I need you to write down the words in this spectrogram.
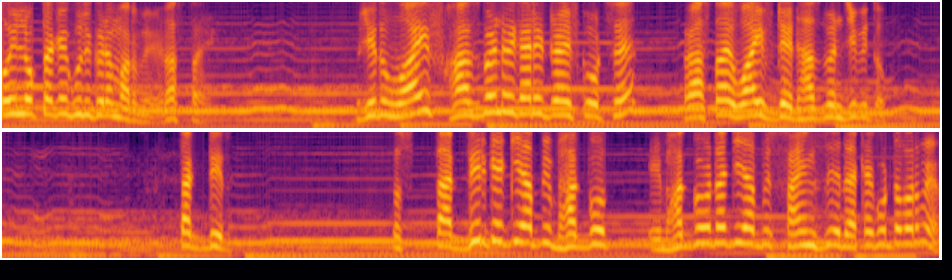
ওই লোকটাকে গুলি করে মারবে রাস্তায়। যেহেতু ওয়াইফ হাজব্যান্ডের গাড়ি ড্রাইভ করছে, রাস্তায় ওয়াইফ ডেড হাজব্যান্ড জীবিত। তাকদির। তো তাকদিরকে কি আপনি ভাগ্য, এই ভাগ্যটা কি আপনি সায়েন্স দিয়ে ব্যাখ্যা করতে পারবেন?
